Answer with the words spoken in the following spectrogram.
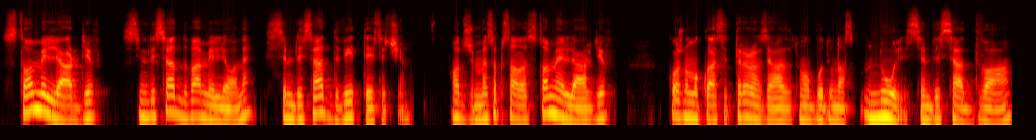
100 мільярдів 72 мільйони 72 тисячі. Отже, ми записали 100 мільярдів. В кожному класі 3 розряди, тому буде у нас 0,72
